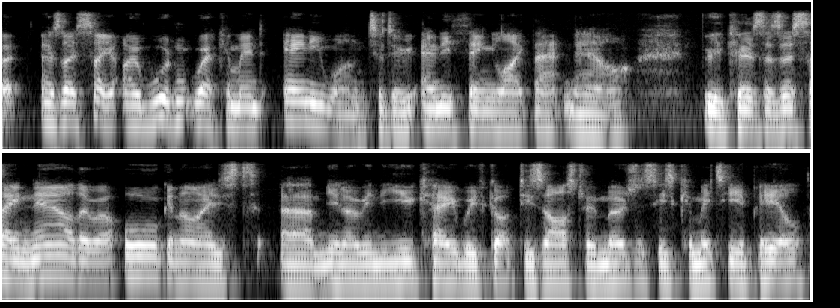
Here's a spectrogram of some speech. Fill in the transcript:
but as I say, I wouldn't recommend anyone to do anything like that now, because as I say, now there are organised. Um, you know, in the UK, we've got Disaster Emergencies Committee appeal.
